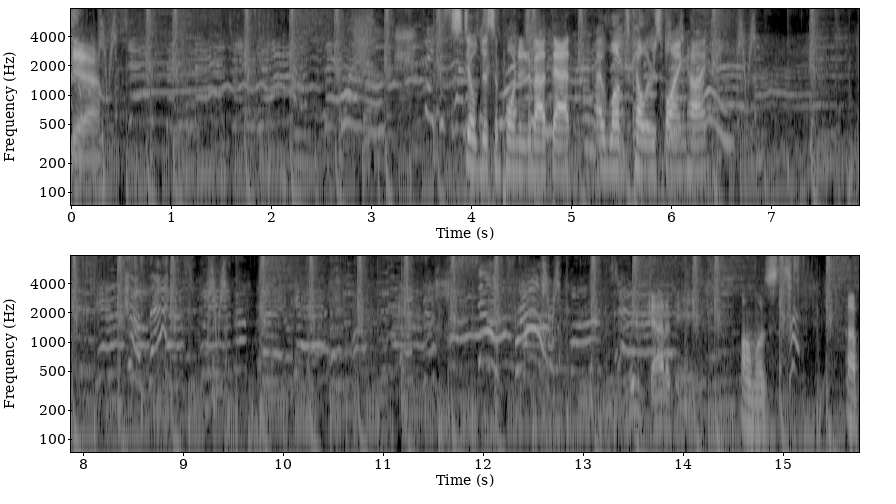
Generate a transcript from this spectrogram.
Yeah. Still disappointed about that. I loved Colors Flying High. going. How's that? So pro. We've got to be almost up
